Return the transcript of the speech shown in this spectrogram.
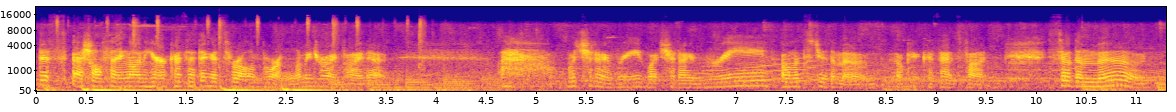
this special thing on here? Because I think it's real important. Let me try and find it. What should I read? What should I read? Oh, let's do the moon. Okay, because that's fun. So the moon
